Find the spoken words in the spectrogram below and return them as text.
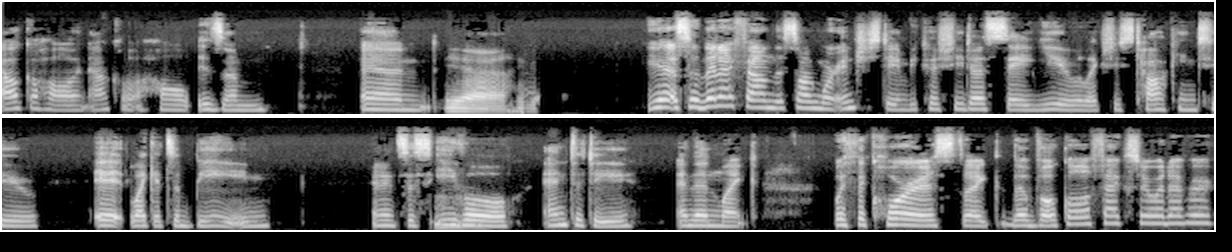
alcohol and alcoholism. And Yeah, yeah, so then I found the song more interesting because she does say you, like she's talking to it like it's a being and it's this Mhm. evil entity. And then like with the chorus, like the vocal effects or whatever,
